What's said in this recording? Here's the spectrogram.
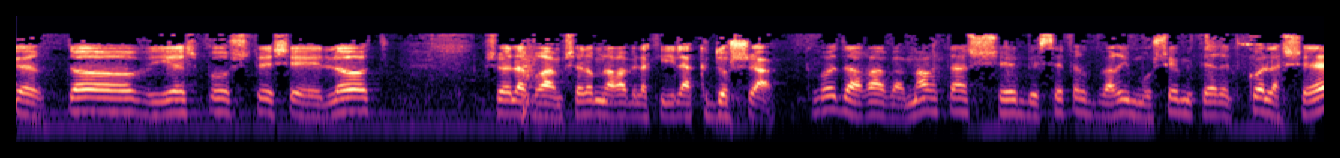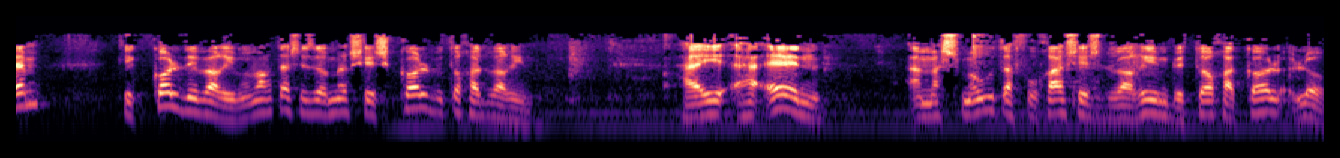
בוקר טוב, יש פה שתי שאלות. שואל אברהם, שלום לרב ולקהילה הקדושה. כבוד הרב, אמרת שבספר דברים משה מתאר את כל השם ככל דברים. אמרת שזה אומר שיש קול בתוך הדברים. האין המשמעות הפוכה שיש דברים בתוך הכל? לא.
